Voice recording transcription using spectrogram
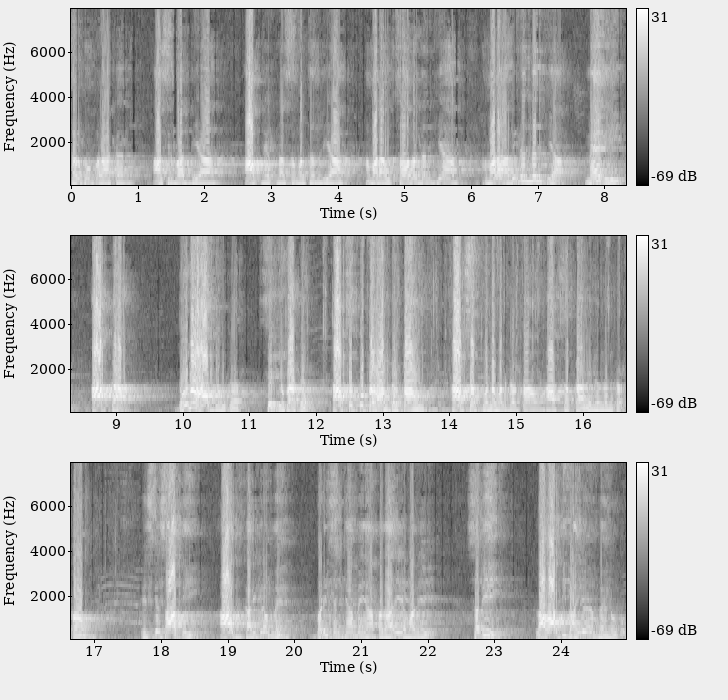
सड़कों पर आकर आशीर्वाद दिया, आपने अपना समर्थन दिया, हमारा उत्साहवर्धन किया, हमारा अभिनंदन किया। मैं भी आपका दोनों हाथ जोड़कर, सिर झुकाकर आप सबको प्रणाम करता हूँ, आप सबको नमन करता हूँ, आप सबका अभिनंदन करता हूँ। इसके साथ ही आज कार्यक्रम में बड़ी संख्या में यहाँ पधारे हमारे सभी लाभार्थी भाइयों एवं बहनों को,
